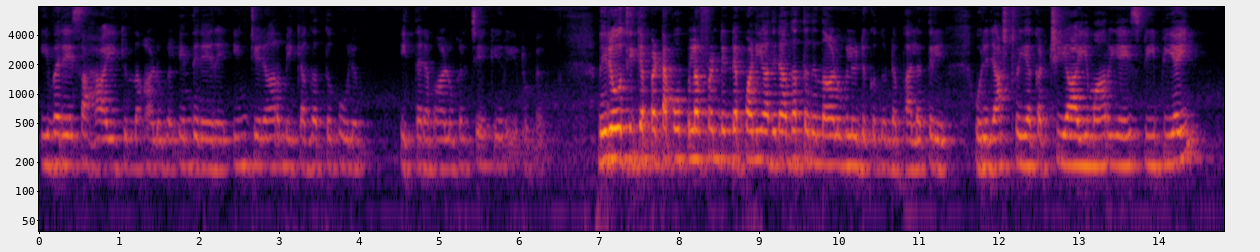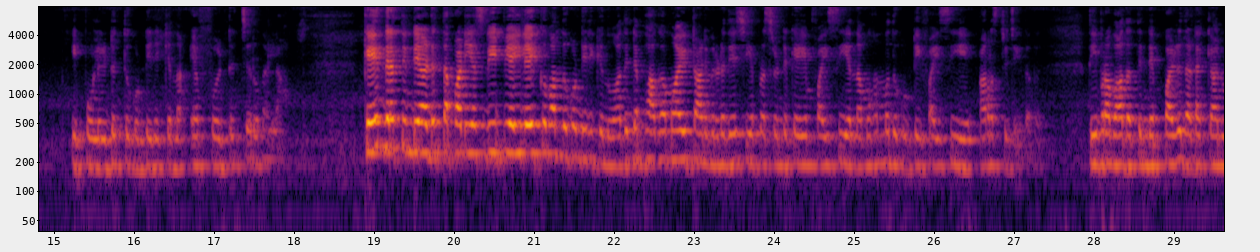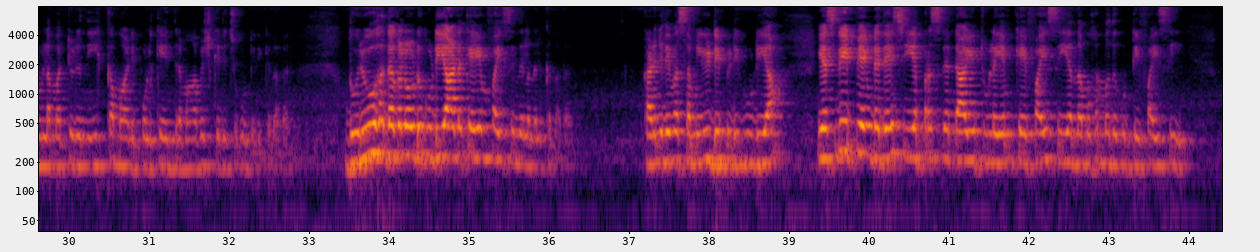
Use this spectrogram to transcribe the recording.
ഇവരെ സഹായിക്കുന്ന ആളുകൾ എന്തിനേറെ? ഇന്ത്യൻ ആർമിക്കകത്ത് പോലും ഇത്തരം ആളുകൾ ചേക്കേറിയിട്ടുണ്ട്. നിരോധിക്കപ്പെട്ട പോപ്പുലർ ഫ്രണ്ടിന്റെ പണി അതിനകത്ത് നിന്ന് ആളുകൾ എടുക്കുന്നുണ്ട്. ഫലത്തിൽ ഒരു രാഷ്ട്രീയ കക്ഷിയായി മാറിയ എസ് ഡി പി ഐ ഇപ്പോൾ എടുത്തുകൊണ്ടിരിക്കുന്ന എഫേർട്ട് ചെറുതല്ല. കേന്ദ്രത്തിന്റെ അടുത്ത പണി എസ് ഡി പി ഐയിലേക്ക് വന്നുകൊണ്ടിരിക്കുന്നു. അതിന്റെ ഭാഗമായിട്ടാണ് ഇവരുടെ ദേശീയ പ്രസിഡന്റ് കെ എം ഫൈസി എന്ന മുഹമ്മദ് കുട്ടി ഫൈസിയെ അറസ്റ്റ് ചെയ്തത്. തീവ്രവാദത്തിന്റെ പഴുതടയ്ക്കാനുള്ള മറ്റൊരു നീക്കമാണ് ഇപ്പോൾ കേന്ദ്രം ആവിഷ്കരിച്ചു കൊണ്ടിരിക്കുന്നത് ദുരൂഹതകളോടുകൂടിയാണ് കെ എം ഫൈസി നിലനിൽക്കുന്നത്. കഴിഞ്ഞ ദിവസം ഇ ഡി പിടികൂടിയ എസ് ഡി പി ഐയുടെ ദേശീയ പ്രസിഡന്റായിട്ടുള്ള എം കെ ഫൈസി എന്ന മുഹമ്മദ് കുട്ടി ഫൈസി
